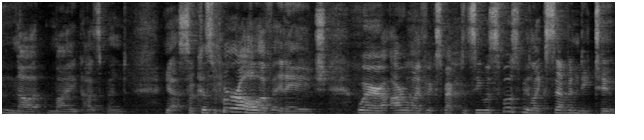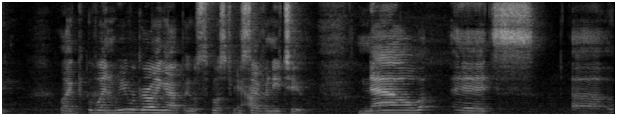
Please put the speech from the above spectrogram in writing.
not my husband. Yeah, so because we're all of an age where our life expectancy was supposed to be like 72. Like when we were growing up, it was supposed to be 72. Now it's uh,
